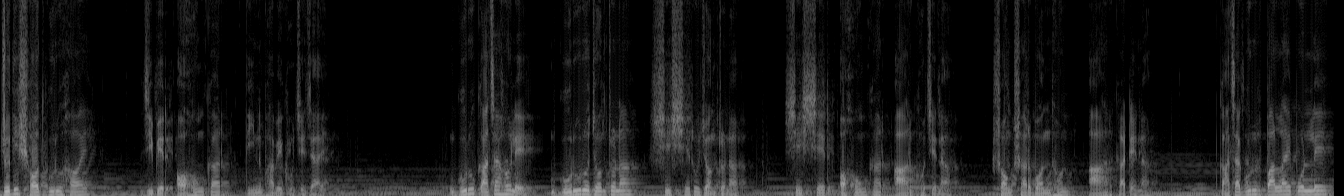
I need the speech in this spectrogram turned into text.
যদি সদ্গুরু হয়, জীবের অহংকার তিনভাবে ঘুচে যায়। গুরু কাঁচা হলে গুরুরও যন্ত্রণা, শিষ্যেরও যন্ত্রণা। শিষ্যের অহংকার আর ঘোচে না। সংসার বন্ধন আর কাটে না। কাঁচা গুরুর পাল্লায় পড়লে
